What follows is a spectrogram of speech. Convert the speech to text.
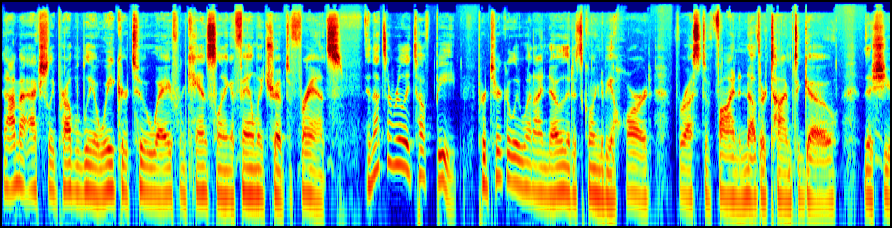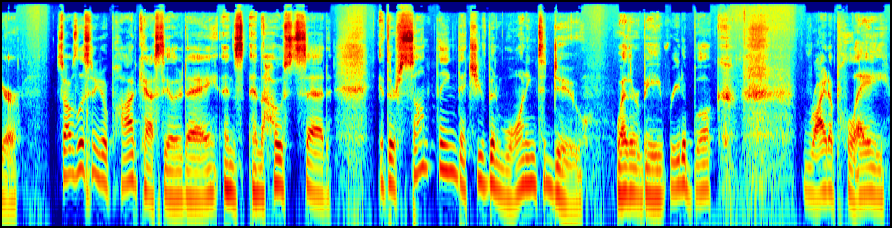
And I'm actually probably a week or two away from canceling a family trip to France. And that's a really tough beat, particularly when I know that it's going to be hard for us to find another time to go this year. So I was listening to a podcast the other day, and, and the host said, if there's something that you've been wanting to do, whether it be read a book, write a play,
